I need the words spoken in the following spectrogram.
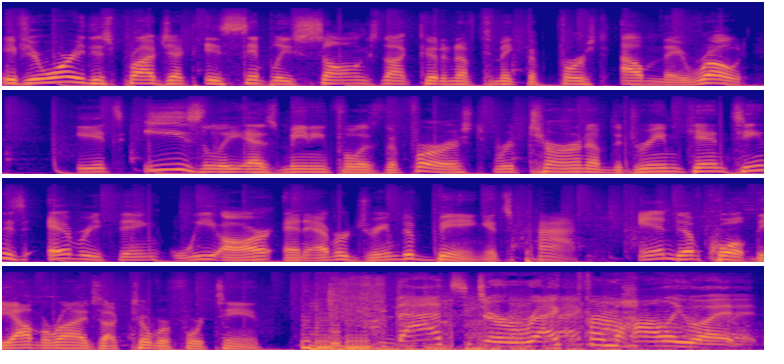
If you're worried this project is simply songs not good enough to make the first album they wrote, it's easily as meaningful as the first. Return of the Dream Canteen is everything we are and ever dreamed of being. It's packed. End of quote. The album arrives October 14th. That's direct from Hollywood.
